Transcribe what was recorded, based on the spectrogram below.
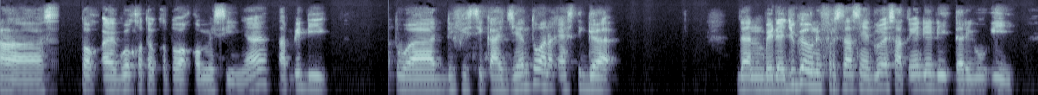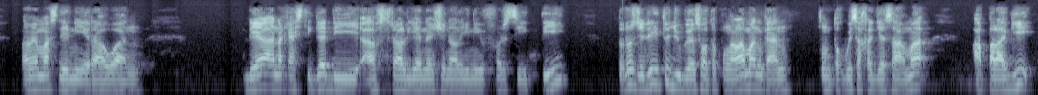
Uh, stok, eh, gue ketua, ketua komisinya, tapi di ketua divisi kajian tuh anak S3 dan beda juga universitasnya. Dulu S1-nya dia di, dari UI namanya Mas Denny Irawan. Dia anak S3 di Australia National University. Terus jadi itu juga suatu pengalaman kan untuk bisa kerjasama apalagi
